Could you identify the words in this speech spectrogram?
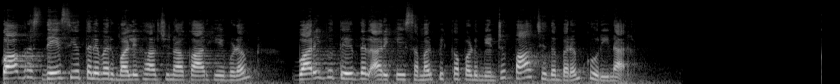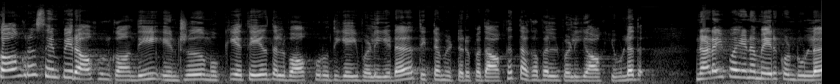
காங்கிரஸ் தேசிய தலைவர் மல்லிகார்ஜுனா கார்கேவிடம் வரைவு தேர்தல் அறிக்கை சமர்ப்பிக்கப்படும் என்று ப. சிதம்பரம் கூறினார். காங்கிரஸ் எம்பி ராகுல் காந்தி இன்று முக்கிய தேர்தல் வாக்குறுதியை வெளியிட திட்டமிட்டிருப்பதாக தகவல் வெளியாகியுள்ளது. நடைப்பயணம் மேற்கொண்டுள்ள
